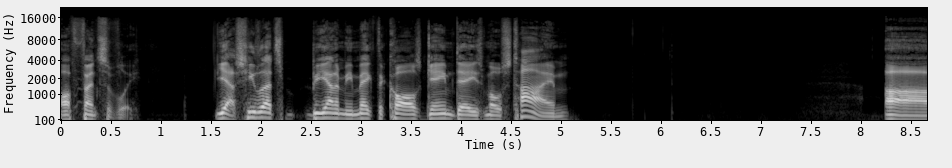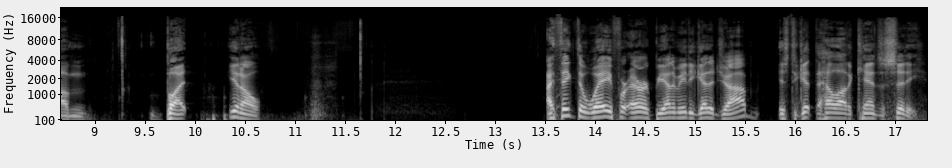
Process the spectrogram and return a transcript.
offensively. Yes, he lets Bieniemy make the calls game days most time. Um, but you know, I think the way for Eric Bieniemy to get a job is to get the hell out of Kansas City.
